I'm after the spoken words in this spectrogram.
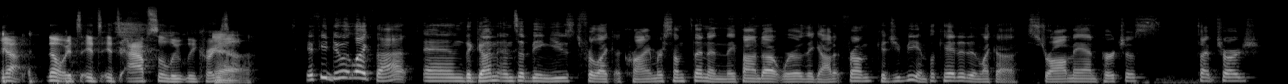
yeah. No, it's it's it's absolutely crazy. yeah. If you do it like that, and the gun ends up being used for like a crime or something, and they found out where they got it from, could you be implicated in like a straw man purchase type charge?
